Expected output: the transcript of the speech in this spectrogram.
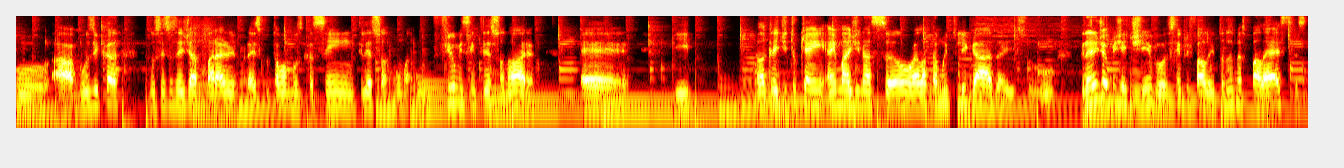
O, a música, não sei se vocês já pararam para escutar uma música sem trilha sonora, um filme sem trilha sonora, é, e eu acredito que a, a, imaginação ela está muito ligada a isso. O grande objetivo, eu sempre falo em todas as minhas palestras,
